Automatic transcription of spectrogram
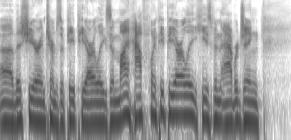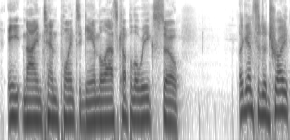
uh, this year in terms of PPR leagues. In my half point PPR league, he's been averaging eight, nine, ten points a game the last couple of weeks. So against the Detroit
